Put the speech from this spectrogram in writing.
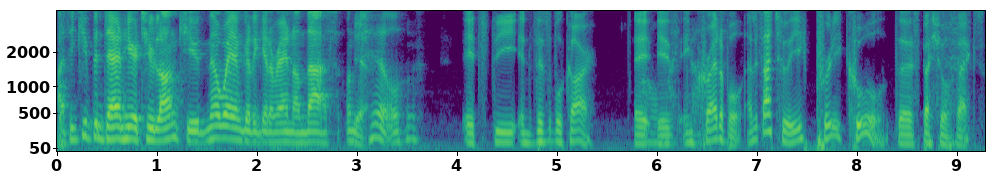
I think you've been down here too long, Q. No way I'm going to get around on that. Until. It's the invisible car. It Oh is incredible. And it's actually pretty cool, the special effect.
